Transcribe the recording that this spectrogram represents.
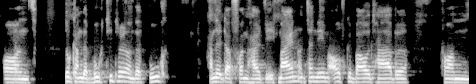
Und so kam der Buchtitel und das Buch handelt davon halt, wie ich mein Unternehmen aufgebaut habe, vom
